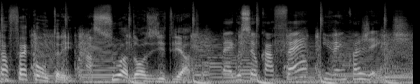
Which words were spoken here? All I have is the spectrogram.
Café Country, a sua dose de triatlo. Pega o seu café e vem com a gente.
